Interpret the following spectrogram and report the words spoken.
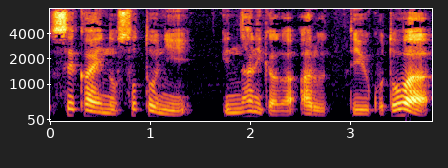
世界の外に何かがあるっていうことは、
